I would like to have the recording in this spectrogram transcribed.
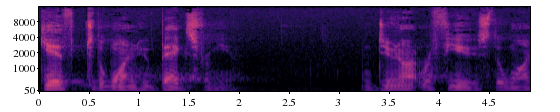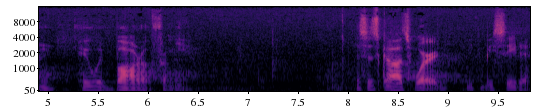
Give to the one who begs from you, and do not refuse the one who would borrow from you. This is God's word. You can be seated.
